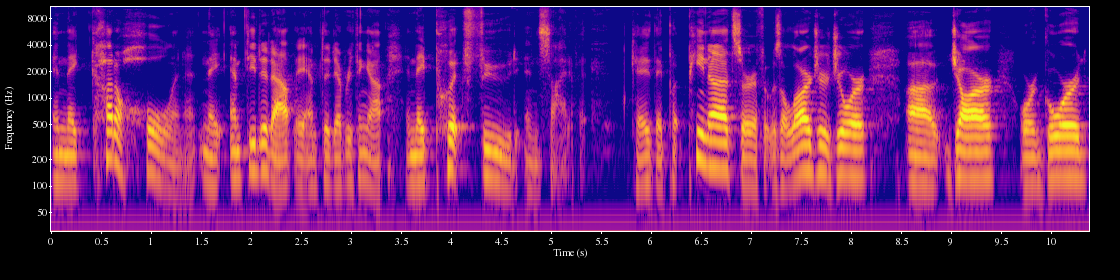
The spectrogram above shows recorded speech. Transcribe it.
and they cut a hole in it and they emptied it out. They emptied everything out and they put food inside of it. Okay, they put peanuts, or if it was a larger jar, uh, jar or gourd,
